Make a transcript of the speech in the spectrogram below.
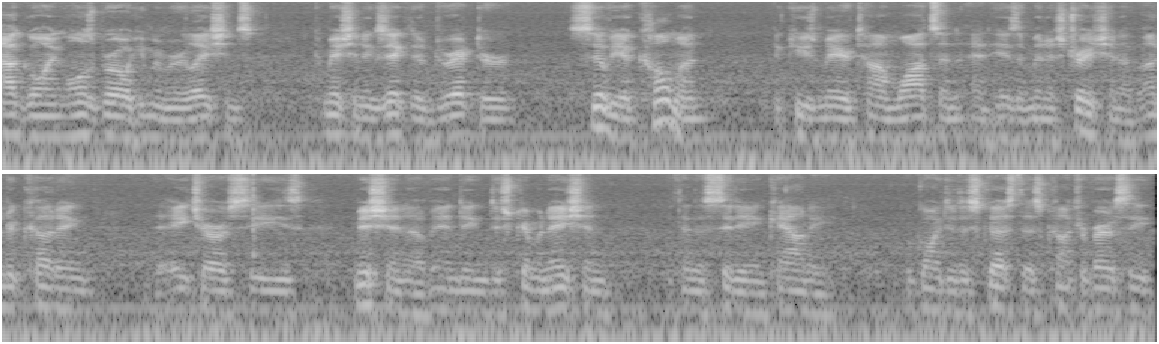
outgoing Owensboro Human Relations Commission Executive Director Sylvia Coleman accused Mayor Tom Watson and his administration of undercutting the HRC's mission of ending discrimination within the city and county. We're going to discuss this controversy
